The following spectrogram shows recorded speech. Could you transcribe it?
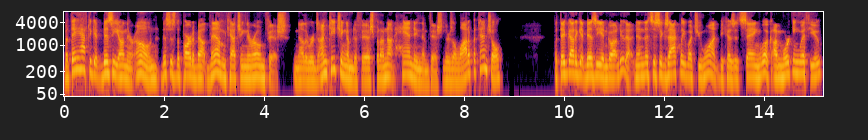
but they have to get busy on their own. This is the part about them catching their own fish. In other words, I'm teaching them to fish, but I'm not handing them fish. There's a lot of potential, but they've got to get busy and go out and do that. And this is exactly what you want because it's saying, look, I'm working with you.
